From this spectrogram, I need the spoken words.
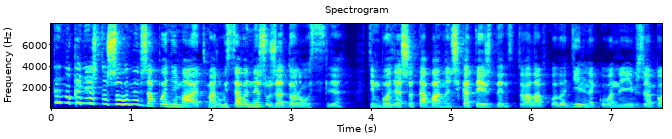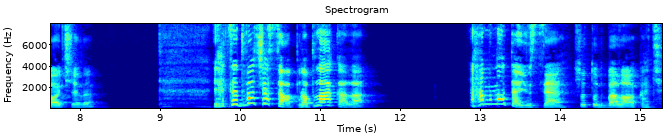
Та ну, звісно, що вони вже понімають, Маруся, вони ж уже дорослі. Тим більше, що та баночка тиждень стояла в холодильнику, вони її вже бачили. Я це два часа проплакала. Гамно та й усе, що тут балакать.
